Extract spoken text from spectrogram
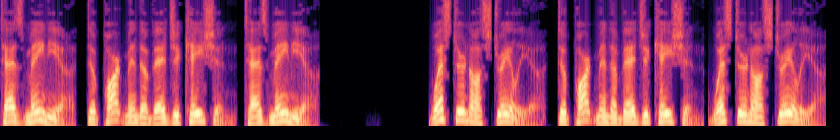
Tasmania, Department of Education Tasmania Western Australia, Department of Education Western Australia.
